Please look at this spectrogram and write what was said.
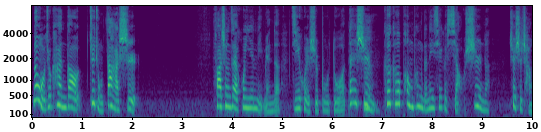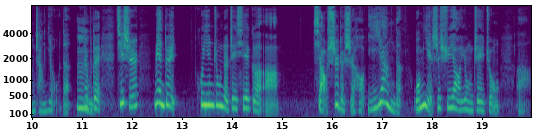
那我就看到这种大事发生在婚姻里面的机会是不多，但是嗯磕磕碰碰的那些个小事呢，却是常常有的，嗯对不对？其实面对婚姻中的这些个啊小事的时候，一样的，我们也是需要用这种啊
